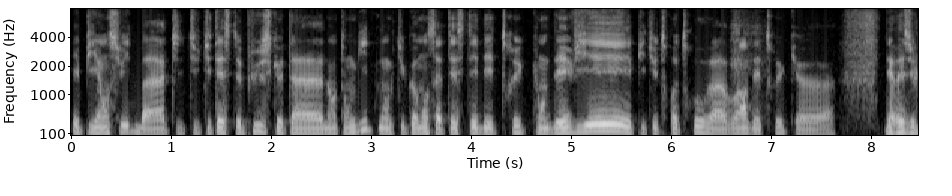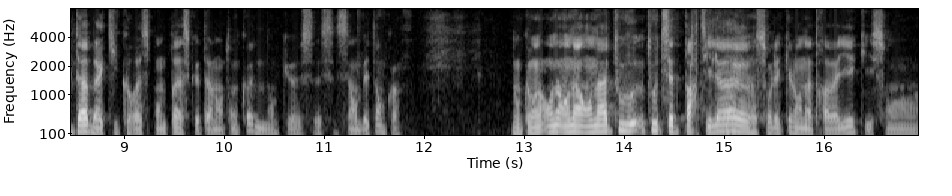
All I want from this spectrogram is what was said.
et puis ensuite bah, tu, tu, testes plus que tu as dans ton guide donc tu commences à tester des trucs qui ont dévié et puis tu te retrouves à avoir des trucs euh, des résultats bah, qui correspondent pas à ce que tu as dans ton code. Donc euh, c'est embêtant quoi. Donc on, on a, on a tout, toute cette partie là euh, sur lesquelles on a travaillé qui sont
